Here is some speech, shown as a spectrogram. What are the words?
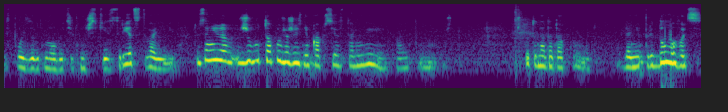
использовать новые технические средства. И, то есть они живут такой же жизнью, как все остальные, поэтому что- что-то надо такое вот для них придумывать.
